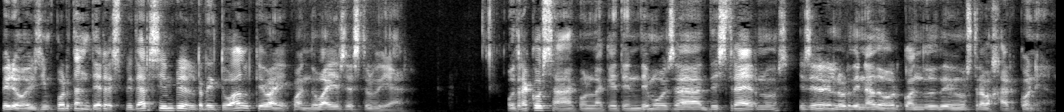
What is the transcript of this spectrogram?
Pero es importante respetar siempre el ritual que cuando vayas a estudiar. Otra cosa con la que tendemos a distraernos es el ordenador cuando debemos trabajar con él.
